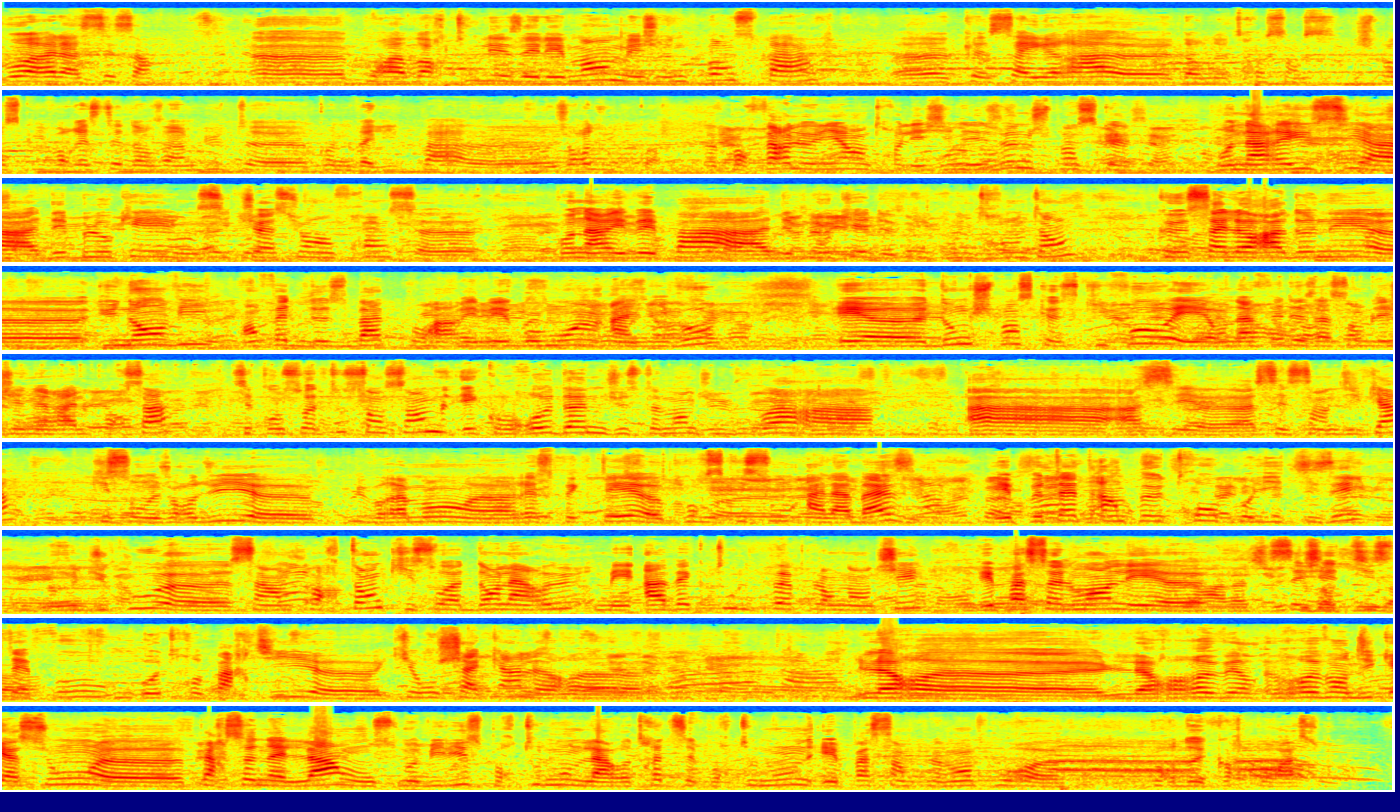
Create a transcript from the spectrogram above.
Voilà, c'est ça. Euh, pour avoir tous les éléments, mais je ne pense pas euh, que ça ira euh, dans notre sens. Je pense qu'ils vont rester dans un but euh, qu'on ne valide pas aujourd'hui. pour faire le lien entre les Gilets jaunes, je pense qu'on a réussi à débloquer une situation en France qu'on n'arrivait pas à débloquer depuis plus de 30 ans que ça leur a donné une envie en fait de se battre pour arriver au moins à un niveau. Et donc je pense que ce qu'il faut, et on a fait des assemblées générales pour ça, c'est qu'on soit tous ensemble et qu'on redonne justement du pouvoir à, à- à ces, euh, à ces syndicats qui sont aujourd'hui euh, plus vraiment euh, respectés pour ce qu'ils sont à la base et peut-être un peu trop politisés. Donc du coup c'est important qu'ils soient dans la rue mais avec tout le peuple en entier et pas seulement les CGTistes FO ou autres partis qui ont chacun leur, euh, leur, euh, leur rev- revendication euh, personnelle. Là, on se mobilise pour tout le monde. La retraite, c'est pour tout le monde et pas simplement pour des corporations.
